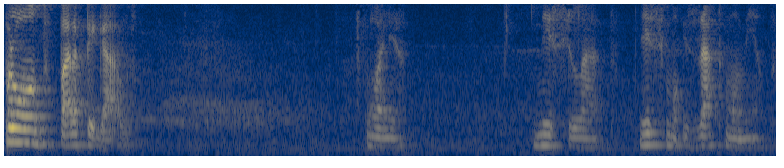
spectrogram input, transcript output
pronto para pegá-lo. Olha, nesse lado, nesse exato momento,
